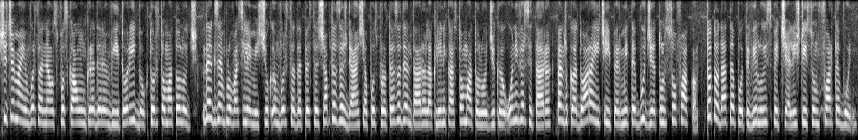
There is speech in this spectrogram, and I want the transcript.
Și cei mai în vârstă ne-au spus că au încredere în viitorii doctori stomatologi. De exemplu, Vasile Mișciuc, în vârstă de peste 70 de ani, și-a pus proteză dentară la clinica stomatologică universitară pentru că doar aici îi permite bugetul să o facă. Totodată, potrivit lui, specialiștii sunt foarte buni.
